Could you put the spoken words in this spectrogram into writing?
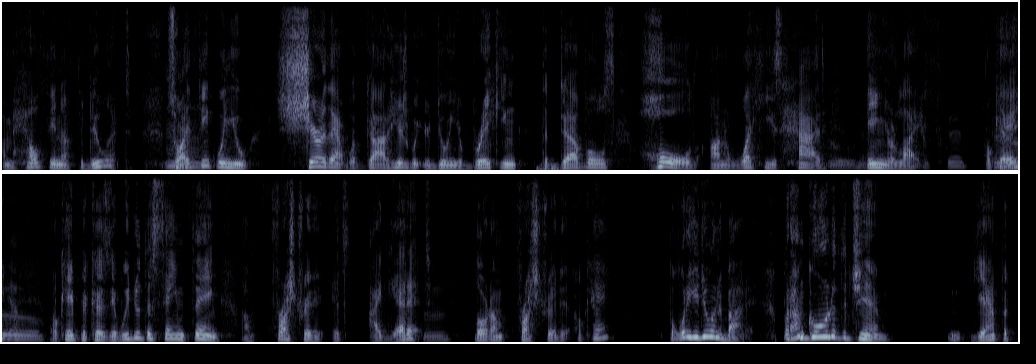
I'm healthy enough to do it. So I think when you share that with God, here's what you're doing. You're breaking the devil's hold on what he's had in your life. good. Okay? Okay, because if we do the same thing, I'm frustrated. It's I get it. Lord, I'm frustrated. Okay. But what are you doing about it? But I'm going to the gym. Mm, yeah, but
